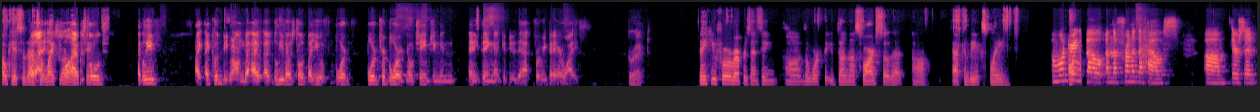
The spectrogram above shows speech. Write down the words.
Okay, so that's so a like so for like I was change. told, I believe, I, I could be wrong, but I, I believe I was told by you, if board board for board, no changing in anything, I could do that for repair wise. Correct. Thank you for representing uh, the work that you've done thus far so that uh, that can be explained. I'm wondering about on the front of the house, um, there's a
